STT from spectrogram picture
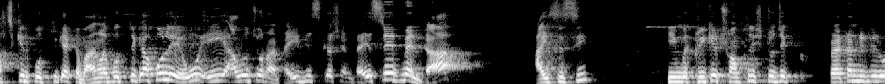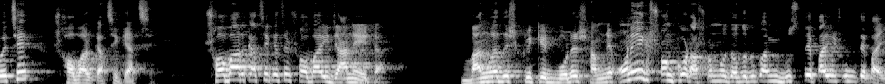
আজকের পত্রিকা একটা বাংলা পত্রিকা হলেও এই আলোচনাটা, এই ডিসকাশনটা এই স্টেটমেন্টটা আইসিসি কিংবা ক্রিকেট সংশ্লিষ্ট যে ফ্র্যাটার্নিটি রয়েছে, সবার কাছে গেছে। সবার কাছে গেছে, সবাই জানে এটা। বাংলাদেশ ক্রিকেট বোর্ডের সামনে অনেক সংকট আসন্ন, যতটুকু আমি বুঝতে পারি, শুনতে পাই।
